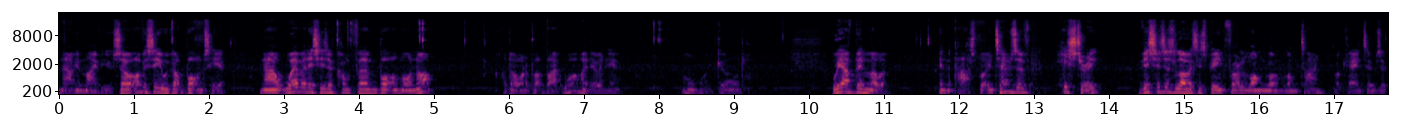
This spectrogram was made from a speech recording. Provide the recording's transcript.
now, in my view. So obviously we've got bottoms here. Now, whether this is a confirmed bottom or not, I don't want to put back. What am I doing here? Oh my god. We have been lower in the past. But in terms of history, this is as low as it's been for a long, long, long time. Okay, in terms of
